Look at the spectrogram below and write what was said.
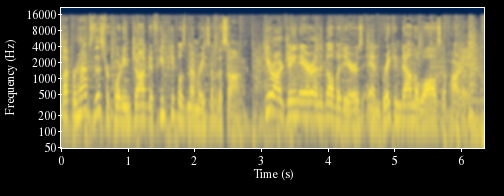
But perhaps this recording jogged a few people's memories of the song. Here are Jane Eyre and the Belvederes and Breaking Down the Walls of Heartache.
